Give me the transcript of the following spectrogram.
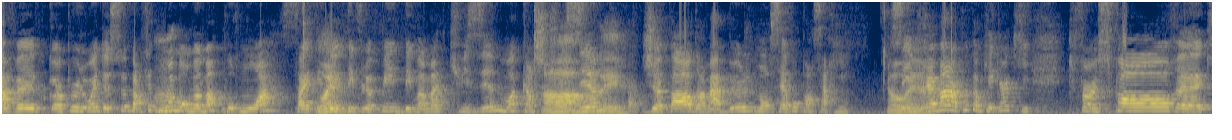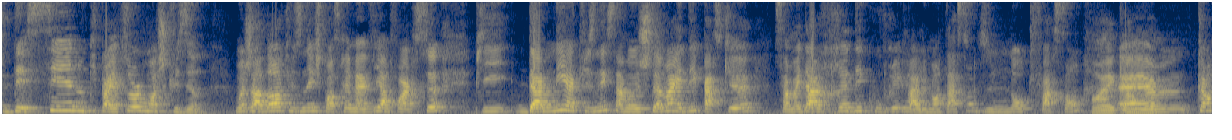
avec un peu loin de ça. Ben, en fait, moi, mon moment pour moi, ça a été Mm. Ouais. de développer des moments de cuisine. Moi, quand je Ah, cuisine, ouais. je pars dans ma bulle, mon cerveau pense à rien. Ah c'est hein? vraiment un peu comme quelqu'un qui, qui fait un sport, euh, qui dessine ou qui peinture. Moi, je cuisine. Moi, j'adore cuisiner, je passerai ma vie à faire ça. Puis d'amener à cuisiner, ça m'a justement aidé parce que ça m'a aidé à redécouvrir l'alimentation d'une autre façon. Ouais. Euh, quand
